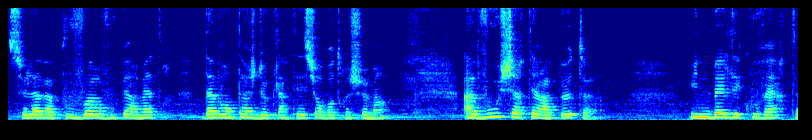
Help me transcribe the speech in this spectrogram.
cela va pouvoir vous permettre davantage de clarté sur votre chemin. À vous, chers thérapeutes, une belle découverte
